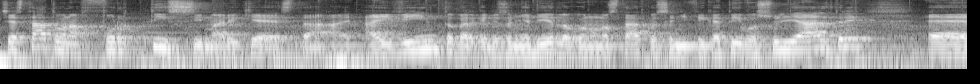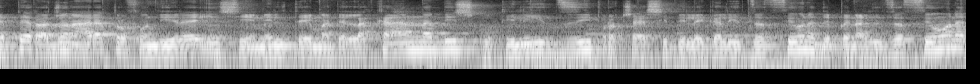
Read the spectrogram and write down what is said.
c'è stata una fortissima richiesta, hai vinto perché bisogna dirlo con uno stacco significativo sugli altri, eh, per ragionare e approfondire insieme il tema della cannabis, utilizzi, processi di legalizzazione, depenalizzazione.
